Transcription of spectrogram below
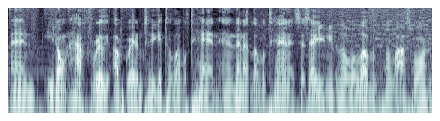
and you don't have to really upgrade them until you get to level 10 and then at level 10 it says hey you need level 11 from the last one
